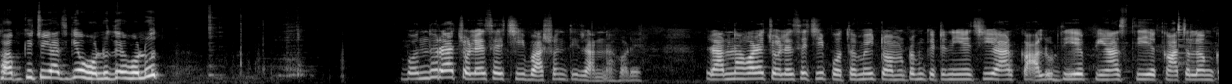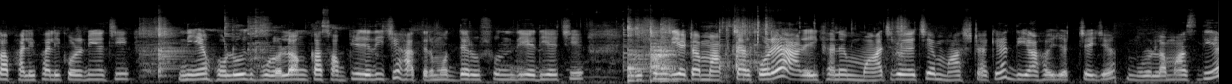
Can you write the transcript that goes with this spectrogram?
সব কিছুই আজকে হলুদে হলুদ। বন্ধুরা, চলে এসেছি বাসন্তীর রান্নাঘরে। রান্নাঘরে চলে এসেছি। প্রথমেই টমেটম কেটে নিয়েছি আর আলু দিয়ে পেঁয়াজ দিয়ে কাঁচা লঙ্কা ফালি ফালি করে নিয়েছি। নিয়ে হলুদ, গুঁড়ো লঙ্কা সব কিছু দিয়ে দিয়েছি। হাতের মধ্যে রসুন দিয়ে দিয়েছি। রসুন দিয়ে এটা মাকচার করে আর এইখানে মাছ রয়েছে। মাছটাকে দেওয়া হয়ে যাচ্ছে এই যে মুরলা মাছ দিয়ে।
